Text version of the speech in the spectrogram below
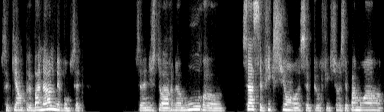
ce qui est un peu banal, mais bon, c'est, une histoire d'amour. Euh, ça, c'est fiction, hein, c'est pure fiction. C'est pas moi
